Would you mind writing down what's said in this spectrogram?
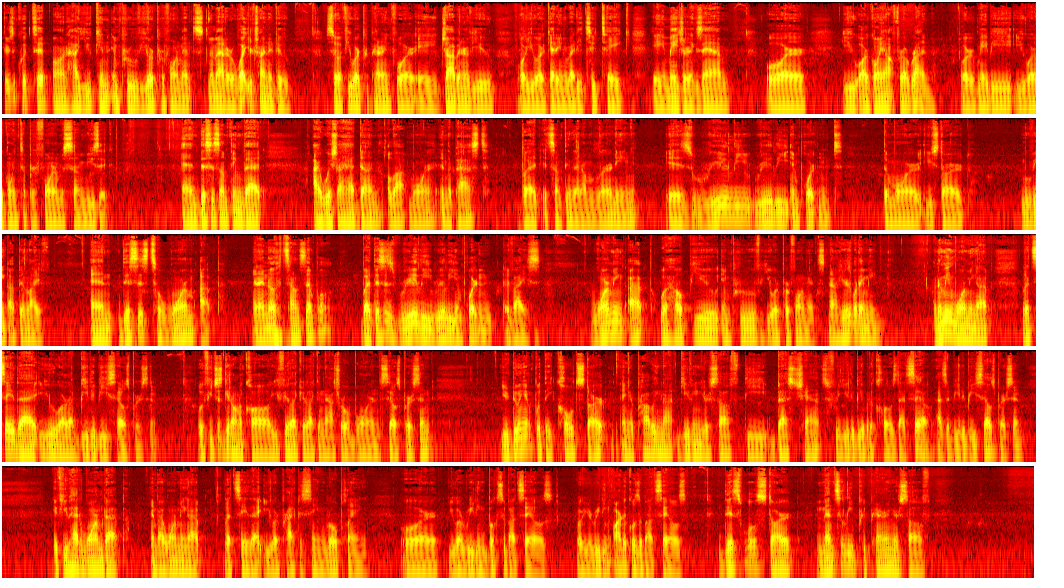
Here's a quick tip on how you can improve your performance no matter what you're trying to do. So, if you are preparing for a job interview, or you are getting ready to take a major exam, or you are going out for a run, or maybe you are going to perform some music. And this is something that I wish I had done a lot more in the past, but it's something that I'm learning is really, really important the more you start moving up in life. And this is to warm up. And I know it sounds simple, but this is really, really important advice. Warming up will help you improve your performance. Now, here's what I mean. When I mean warming up, let's say that you are a B2B salesperson. Well, if you just get on a call, you feel like you're like a natural born salesperson you're doing it with a cold start and you're probably not giving yourself the best chance for you to be able to close that sale as a B2B salesperson. If you had warmed up, and by warming up, let's say that you are practicing role playing, or you are reading books about sales, or you're reading articles about sales, this will start mentally preparing yourself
